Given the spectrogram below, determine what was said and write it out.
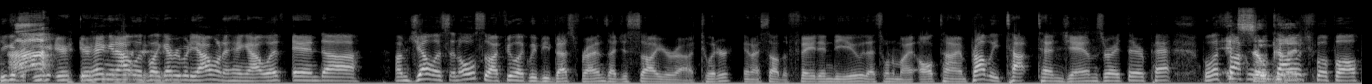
You get to, you're, you're hanging out with like everybody I want to hang out with, and uh, I'm jealous. And also, I feel like we'd be best friends. I just saw your uh, Twitter, and I saw the fade into you. That's one of my all-time, probably top ten jams right there, Pat. But let's talk It's a little college football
